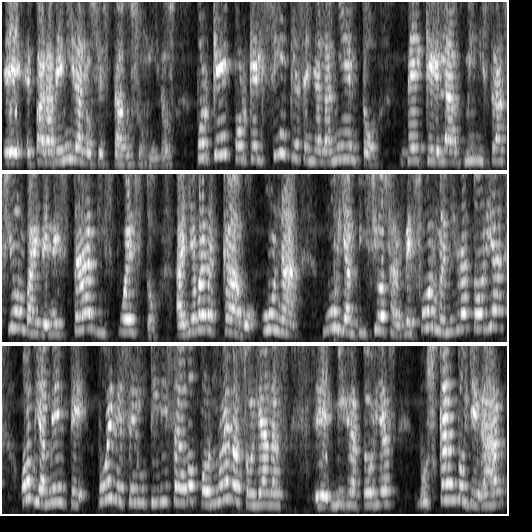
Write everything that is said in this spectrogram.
eh, para venir a los Estados Unidos. ¿Por qué? Porque el simple señalamiento de que la administración Biden está dispuesto a llevar a cabo una muy ambiciosa reforma migratoria, obviamente puede ser utilizado por nuevas oleadas migratorias buscando llegar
